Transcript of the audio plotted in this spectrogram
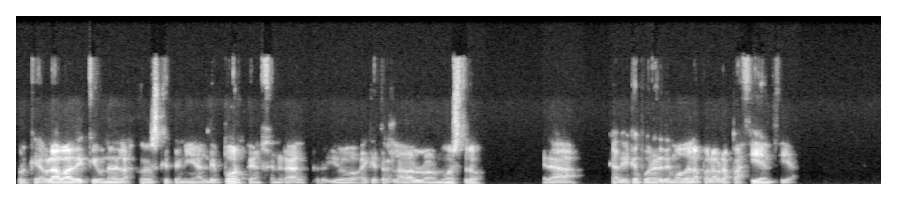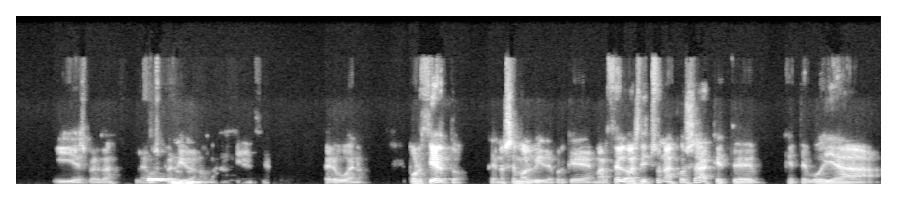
porque hablaba de que una de las cosas que tenía el deporte en general, pero yo hay que trasladarlo a lo nuestro, era que había que poner de moda la palabra paciencia. Y es verdad, la hemos perdido. ¿no? La paciencia. Pero bueno, por cierto, que no se me olvide, porque Marcelo, has dicho una cosa que te, que te voy a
